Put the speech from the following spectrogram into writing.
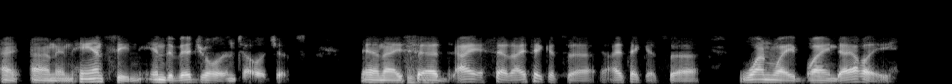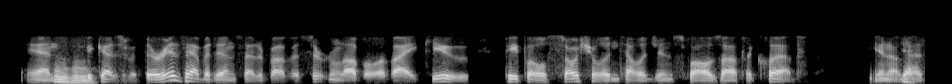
on enhancing individual intelligence. And I mm-hmm. said, I said, I think it's a, I think it's a one-way blind alley, and mm-hmm. because there is evidence that above a certain level of IQ, people's social intelligence falls off a cliff. You know yes.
